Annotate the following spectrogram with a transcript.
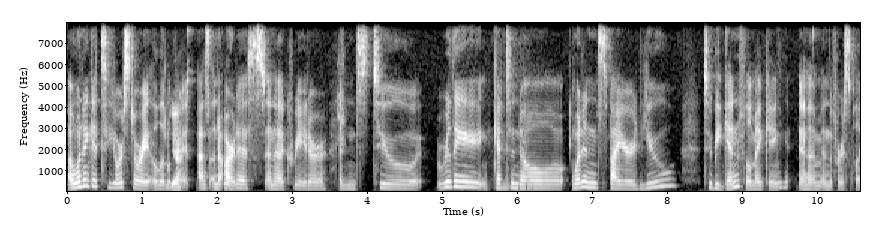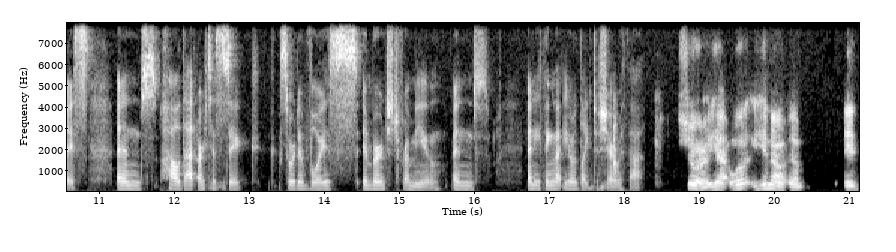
I want to get to your story a little yeah. bit as an artist and a creator and to really get to know what inspired you to begin filmmaking um, in the first place and how that artistic sort of voice emerged from you and anything that you would like to share with that. Sure. Yeah. Well, you know, um, it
